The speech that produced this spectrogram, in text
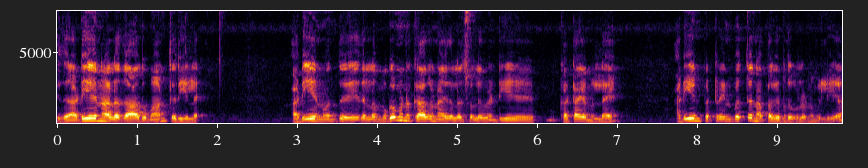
இது அடியேனால் அது ஆகுமான்னு தெரியல. அடியன் வந்து இதெல்லாம் முகமனுக்காக நான் இதெல்லாம் சொல்ல வேண்டிய கட்டாயம் இல்லை. அடியன் பெற்ற இன்பத்தை நான் பகிர்ந்து கொள்ளணும் இல்லையா?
